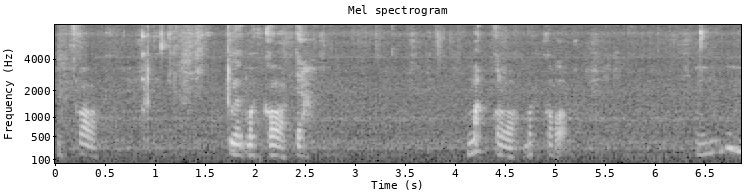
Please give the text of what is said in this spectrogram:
มะกอกเปลือกมะกอกจ้ะมะกอกมะกอก อืม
